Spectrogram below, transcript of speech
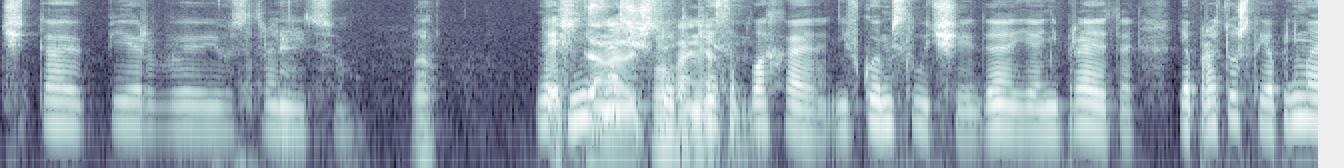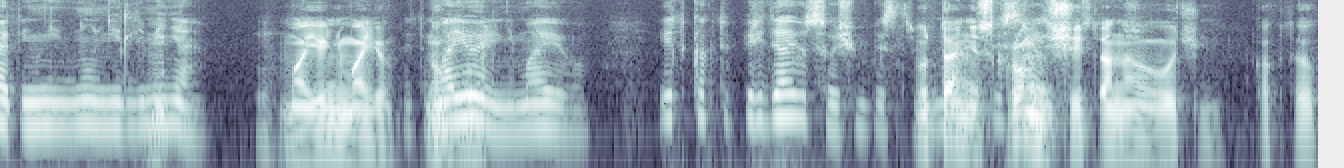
читаю первую страницу. А. Но это не значит, что понятно. эта пьеса плохая, ни в коем случае, да, я не про это. Я про то, что я понимаю, это не, ну, не для меня. Мое, не мое. Это ну, мое или не мое. И это как-то передается очень быстро. Ну, Таня скромничает, она очень как-то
